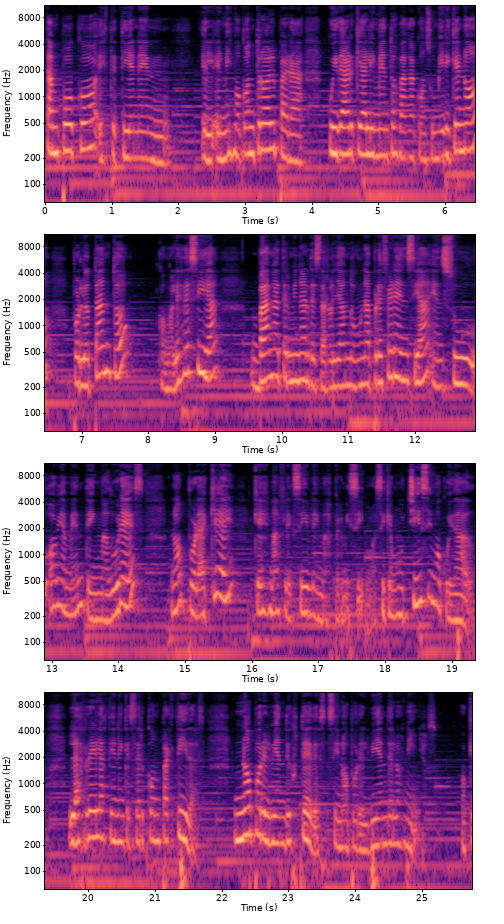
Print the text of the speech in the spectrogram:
Tampoco este, tienen el, el, mismo control para cuidar qué alimentos van a consumir y qué no. Por lo tanto, como les decía, van a terminar desarrollando una preferencia en su, obviamente, inmadurez, ¿no? Por aquel que es más flexible y más permisivo. Así que muchísimo cuidado. Las reglas tienen que ser compartidas, no por el bien de ustedes, sino por el bien de los niños. ¿Ok?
